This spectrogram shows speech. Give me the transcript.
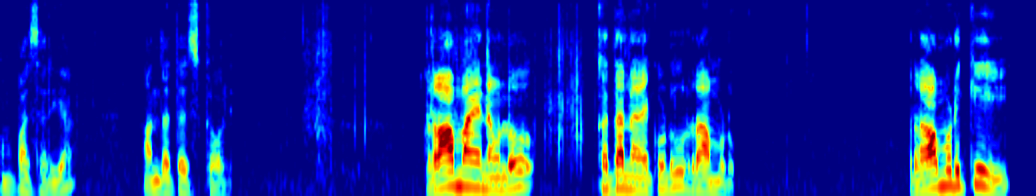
కంపల్సరిగా అందరు తెలుసుకోవాలి. రామాయణంలో కథానాయకుడు రాముడు. రాముడికి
